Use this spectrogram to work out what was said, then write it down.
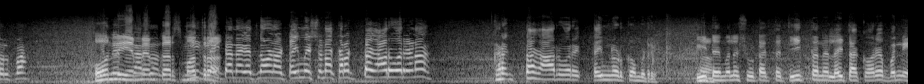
ಸ್ವಲ್ಪ. ಓನ್ಲಿ ಎಂ ಎಂ ಕಾರ್ಸ್ ಮಾತ್ರ. ನೋಡೋಣ. ಟೈಮ್ ಎಷ್ಟಣ್ಣ ಕರೆಕ್ಟಾಗಿ ಆರೂವರೆ ಅಣ್ಣ? ಕರೆಕ್ಟಾಗಿ ಆರೂವರೆ. ಟೈಮ್ ನೋಡ್ಕೊಂಬಿಡ್ರಿ. ಈ ಟೈಮಲ್ಲೇ ಶೂಟ್ ಆಗ್ತೈತೆ. ಈಗ ತಾನೇ ಲೈಟ್ ಹಾಕೋರೆ ಬನ್ನಿ.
